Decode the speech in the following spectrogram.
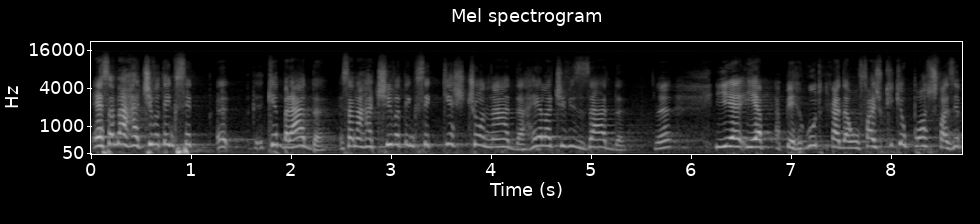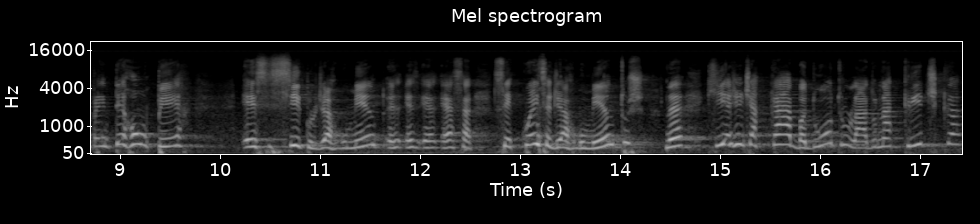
Essa narrativa tem que ser eh, quebrada, essa narrativa tem que ser questionada, relativizada. Né? E, a, e a, a pergunta que cada um faz, o que, que eu posso fazer para interromper esse ciclo de argumentos, essa sequência de argumentos, né, que a gente acaba, do outro lado, na crítica,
